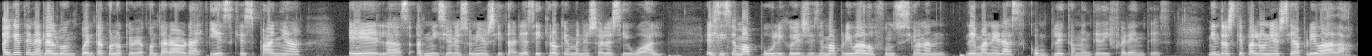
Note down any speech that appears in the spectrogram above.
Hay que tener algo en cuenta con lo que voy a contar ahora y es que España eh, las admisiones universitarias y creo que en Venezuela es igual, el sistema público y el sistema privado funcionan de maneras completamente diferentes. Mientras que para la universidad privada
